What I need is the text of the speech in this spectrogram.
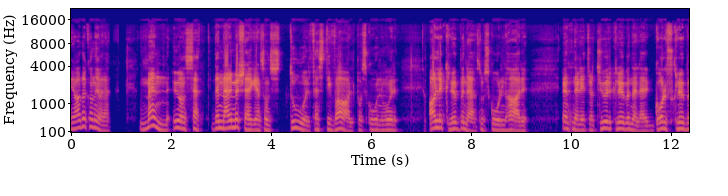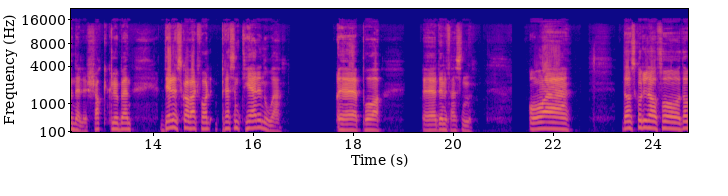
Ja, det kan jeg gjøre. Men uansett, det nærmer seg en sånn stor festival på skolen hvor alle klubbene som skolen har, enten det er litteraturklubben eller golfklubben eller sjakklubben, dere skal i hvert fall presentere noe eh, på eh, denne festen. Og eh, da skal du da få Da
